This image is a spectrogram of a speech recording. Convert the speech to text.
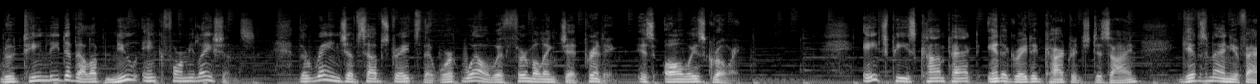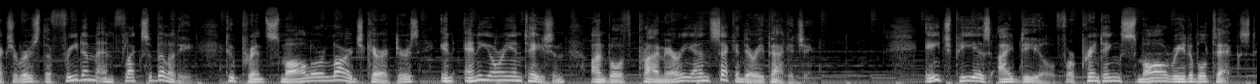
routinely develop new ink formulations, the range of substrates that work well with thermal inkjet printing is always growing. HP's compact integrated cartridge design gives manufacturers the freedom and flexibility to print small or large characters in any orientation on both primary and secondary packaging. HP is ideal for printing small readable text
